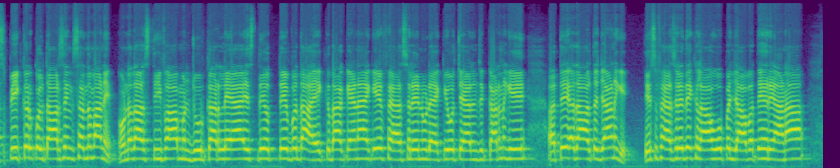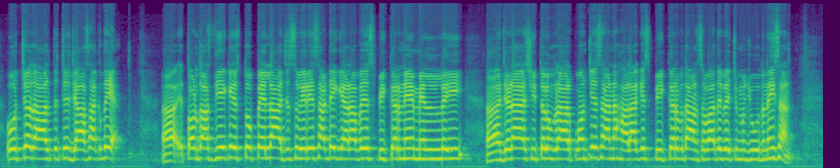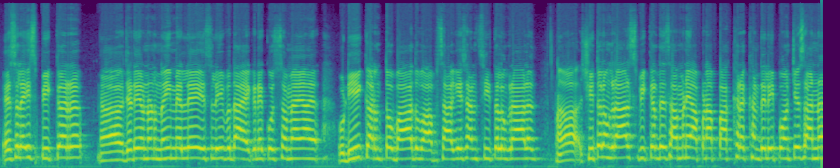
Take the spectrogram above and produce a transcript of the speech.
ਸਪੀਕਰ ਕੁਲਤਾਰ ਸਿੰਘ ਸੰਧਮਾ ਨੇ ਉਹਨਾਂ ਦਾ ਅਸਤੀਫਾ ਮਨਜ਼ੂਰ ਕਰ ਲਿਆ ਇਸ ਦੇ ਉੱਤੇ ਵਿਧਾਇਕ ਦਾ ਕਹਿਣਾ ਹੈ ਕਿ ਫੈਸਲੇ ਨੂੰ ਲੈ ਕੇ ਉਹ ਚੈਲੰਜ ਕਰਨਗੇ ਅਤੇ ਅਦਾਲਤ ਜਾਣਗੇ। ਇਸ ਫੈਸਲੇ ਦੇ ਖਿਲਾਫ ਉਹ ਪੰਜਾਬ ਅਤੇ ਹਰਿਆਣਾ ਉੱਚ ਅਦਾਲਤ 'ਚ ਜਾ ਸਕਦੇ ਆ। ਤੁਹਾਨੂੰ ਦੱਸ ਦਈਏ ਕਿ ਇਸ ਤੋਂ ਪਹਿਲਾਂ ਅੱਜ ਸਵੇਰੇ 11:30 ਵਜੇ ਸਪੀਕਰ ਨੇ ਮਿਲਣ ਲਈ ਜਿਹੜਾ ਸ਼ੀਤਲ ਉਂਗਰਾਲ ਪਹੁੰਚੇ ਸਨ। ਹਾਲਾਂਕਿ ਸਪੀਕਰ ਵਿਧਾਨ ਸਭਾ ਦੇ ਵਿੱਚ ਮੌਜੂਦ ਨਹੀਂ ਸਨ। ਇਸ ਲਈ ਸਪੀਕਰ ਜਿਹੜੇ ਉਹਨਾਂ ਨੂੰ ਨਹੀਂ ਮਿਲੇ, ਇਸ ਲਈ ਵਿਧਾਇਕ ਨੇ ਕੁਝ ਸਮਾਂ ਉਡੀਕ ਕਰਨ ਤੋਂ ਬਾਅਦ ਵਾਪਸ ਆ ਗਏ ਸਨ। ਸ਼ੀਤਲ ਉਂਗਰਾਲ ਸ਼ੀਤਲ ਉਂਗਰਾਲ ਸਪੀਕਰ ਦੇ ਸਾਹਮਣੇ ਆਪਣਾ ਪੱਖ ਰੱਖਣ ਦੇ ਲਈ ਪਹੁੰਚੇ ਸਨ।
